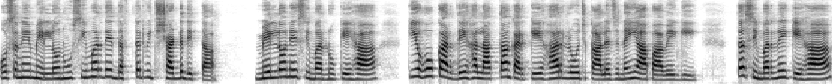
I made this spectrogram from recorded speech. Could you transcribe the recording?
ਉਸ ਨੇ ਮੇਲੋ ਨੂੰ ਸਿਮਰ ਦੇ ਦਫ਼ਤਰ ਵਿੱਚ ਛੱਡ ਦਿੱਤਾ। ਮੇਲੋ ਨੇ ਸਿਮਰ ਨੂੰ ਕਿਹਾ ਕਿ ਉਹ ਘਰ ਦੇ ਹਾਲਾਤਾਂ ਕਰਕੇ ਹਰ ਰੋਜ਼ ਕਾਲਜ ਨਹੀਂ ਆ ਪਾਵੇਗੀ। ਤਾਂ ਸਿਮਰ ਨੇ ਕਿਹਾ,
